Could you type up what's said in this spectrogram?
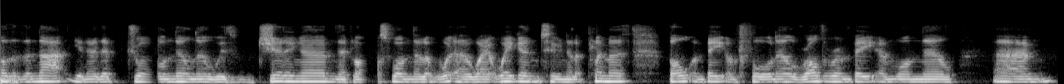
Other than that, you know, they've drawn nil nil with Gillingham. They've lost one nil uh, away at Wigan, two 0 at Plymouth. Bolton beaten four 0 Rotherham beaten one 0 um,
